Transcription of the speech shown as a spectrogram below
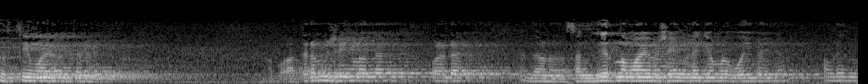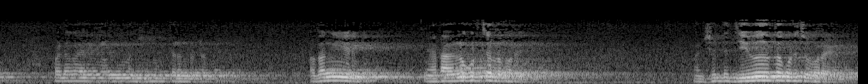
കൃത്യമായ ഉത്തരവില്ല. അപ്പൊ അത്തരം വിഷയങ്ങളൊക്കെ വളരെ എന്താണ് സങ്കീർണമായ വിഷയങ്ങളിലേക്ക് നമ്മൾ പോയി കഴിഞ്ഞാൽ അവിടെ പല കാര്യങ്ങൾക്കും മനുഷ്യന് ഉത്തരം കിട്ടത്തില്ല. അതംഗീകരിക്കും. ഞാൻ അതിനെ അതിനെക്കുറിച്ചല്ല പറയുന്നത്. മനുഷ്യന്റെ ജീവിതത്തെക്കുറിച്ച് പറയുന്നു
